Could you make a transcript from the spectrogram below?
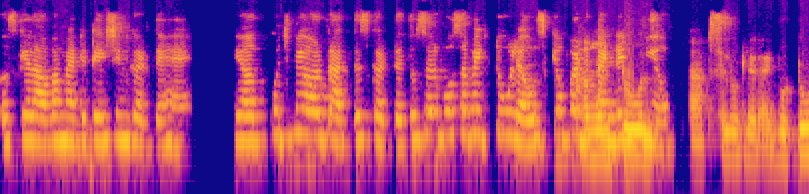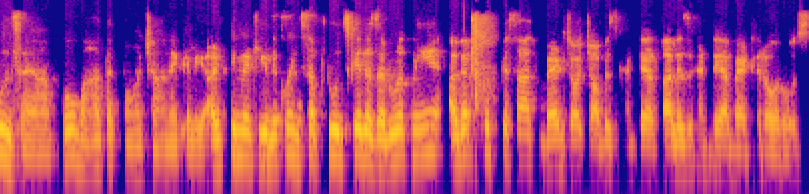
उसके अलावा मेडिटेशन करते हैं या कुछ भी और प्रैक्टिस करते तो सर वो सब एक टूल है उसके ऊपर डिपेंडेंट नहीं हो। एब्सोल्युटली राइट वो टूल्स हैं आपको वहाँ तक पहुँचाने के लिए। अल्टीमेटली देखो इन सब टूल्स की अगर ज़रूरत नहीं है अगर खुद के साथ बैठ जाओ 24 घंटे 48 घंटे या बैठे रहो रोज।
